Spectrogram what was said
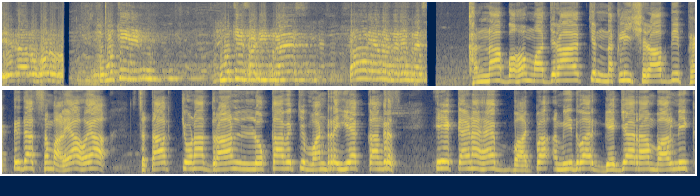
ਇਹਨਾਂ ਨੂੰ ਹੁਣ ਸਮੁੱਚੀ ਸਮੁੱਚੀ ਸਾਡੀ ਪ੍ਰੈਸ, ਸਾਰਿਆਂ ਦਾ ਮੇਰੇ ਪ੍ਰੈਸ। ਖੰਨਾ ਬਹੁ ਮਾਜਰਾ ਚ ਨਕਲੀ ਸ਼ਰਾਬ ਦੀ ਫੈਕਟਰੀ ਦਾ ਸੰਭਾਲਿਆ ਹੋਇਆ ਸਟਾਕ ਚੋਣਾਂ ਦੌਰਾਨ ਲੋਕਾਂ ਵਿੱਚ ਵੰਡ ਰਹੀ ਹੈ ਕਾਂਗਰਸ। ਇਹ ਕਹਿਣਾ ਹੈ ਭਾਜਪਾ ਉਮੀਦਵਾਰ ਗੇਜਾ ਰਾਮ ਵਾਲਮੀਕ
